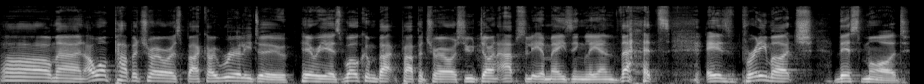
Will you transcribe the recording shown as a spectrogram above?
Oh man, I want Papa Trayaurus back. I really do. Here he is. Welcome back, Papa Trayaurus. You've done absolutely amazingly, and that is pretty much this mod.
